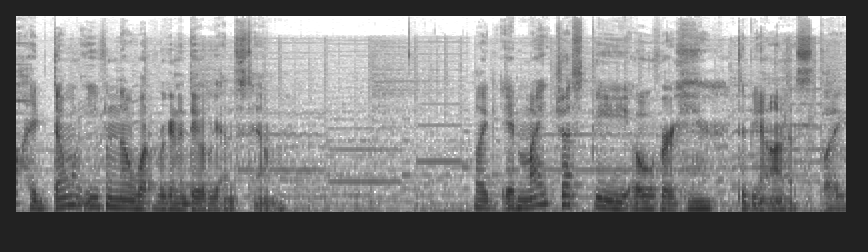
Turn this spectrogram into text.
I don't even know what we're gonna do against him. Like, it might just be over here, to be honest. Like,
